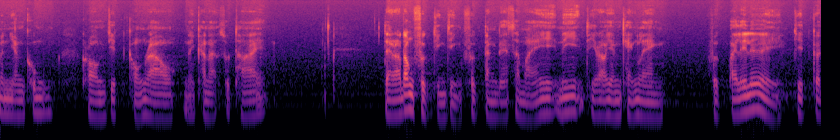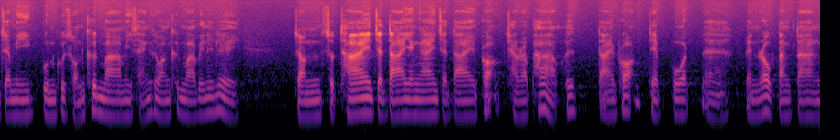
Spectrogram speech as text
มันยังคุ้มครองจิตของเราในขณะสุดท้าย แต่เราต้องฝึกจริง ๆ ฝึกตั้งแต่สมัยนี้ที่เรายังแข็งแรง ฝึกไปเรื่อยๆ จิตก็จะมีบุญกุศลขึ้นมา มีแสงสว่างขึ้นมาไปเรื่อยๆ จนสุดท้ายจะตายยังไงจะตายเพราะชราภาพหรือตายเพราะเจ็บปวดเป็นโรคต่างๆ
